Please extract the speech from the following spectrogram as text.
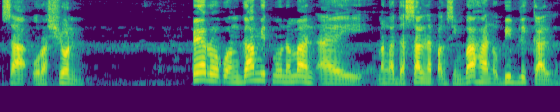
sa orasyon. Pero kung ang gamit mo naman ay mga dasal na pangsimbahan o biblical,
